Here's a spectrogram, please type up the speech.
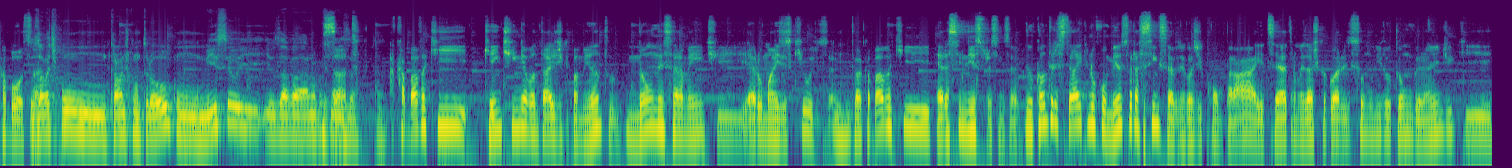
acabou. Você sabe? usava tipo um ground control com um míssel e, e, usava arma pra Exato. finalizar. Tá. Acabava que quem tinha vantagem de equipamento não necessariamente era o mais skilled, sabe? Uhum. Então acabava que era sinistro, assim, sabe? No Counter-Strike no começo era assim, sabe? O negócio de comprar, etc. Mas acho que agora eles estão num nível tão grande que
